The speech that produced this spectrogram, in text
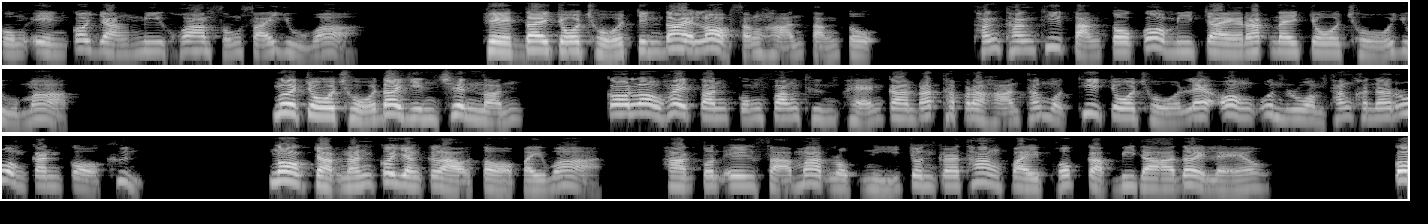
กงเองก็ยังมีความสงสัยอยู่ว่า เหตุใดโจโฉจึงได้ลอบสังหารตังโต ทั้งๆทที่ตังโตก็มีใจรักในโจโฉอยู่มาก เมื่อโจโฉได้ยินเช่นนั้น ก็เล่าให้ตันกงฟังถึงแผนการรัฐประหารทั้งหมดที่โจโฉและอ้องอุ่นรวมทั้งคณะร่วมกันก่อขึ้น นอกจากนั้นก็ยังกล่าวต่อไปว่า หากตนเองสามารถหลบหนีจนกระทั่งไปพบกับบิดาได้แล้ว ก็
